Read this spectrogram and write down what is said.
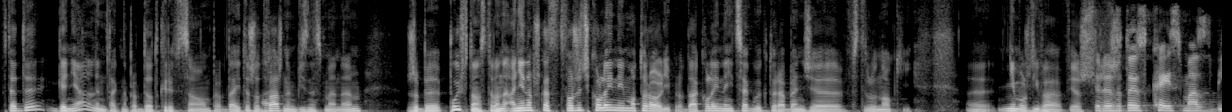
wtedy genialnym tak naprawdę odkrywcą, prawda? I też odważnym biznesmenem, żeby pójść w tą stronę, a nie na przykład stworzyć kolejnej Motorola, prawda? Kolejnej cegły, która będzie w stylu Nokii. E, niemożliwa, wiesz... Tyle, że to jest case must be,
